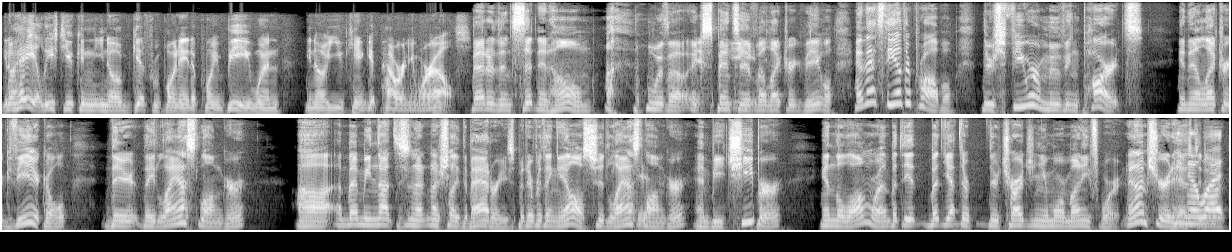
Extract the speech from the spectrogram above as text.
you know, hey, at least you can you know get from point A to point B when you know you can't get power anywhere else. better than sitting at home with an expensive electric vehicle. And that's the other problem. There's fewer moving parts in an electric vehicle. They they last longer. Uh, I mean, not not necessarily the batteries, but everything else should last longer and be cheaper in the long run. But the, but yet they're they're charging you more money for it. And I'm sure it You has know to what?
